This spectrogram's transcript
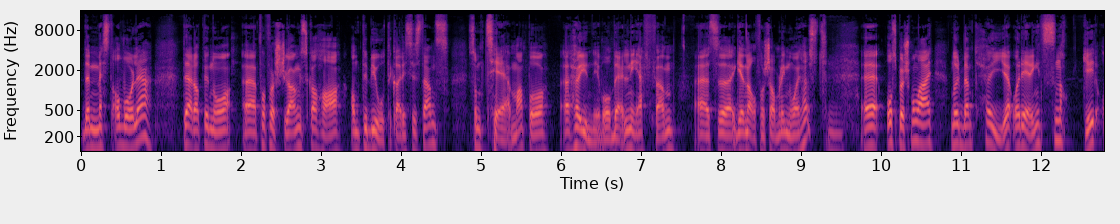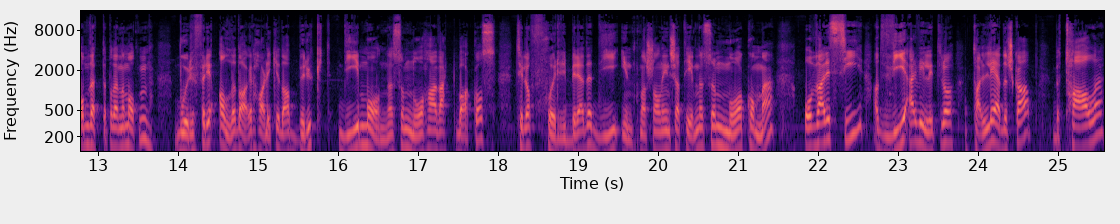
det mest alvorlige, det er at vi nå eh, for første gang skal ha antibiotikaresistens som tema på eh, høynivådelen i FNs generalforsamling nå i høst. Eh, Og spørsmålet er, når Bent Høie og regjeringen snakker om dette på denne måten, hvorfor i alle dager har de ikke da brukt de månedene som nå har vært bak oss, til å forberede de internasjonale initiativene som må komme, og være si at vi er villige til å ta lederskap, betale,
